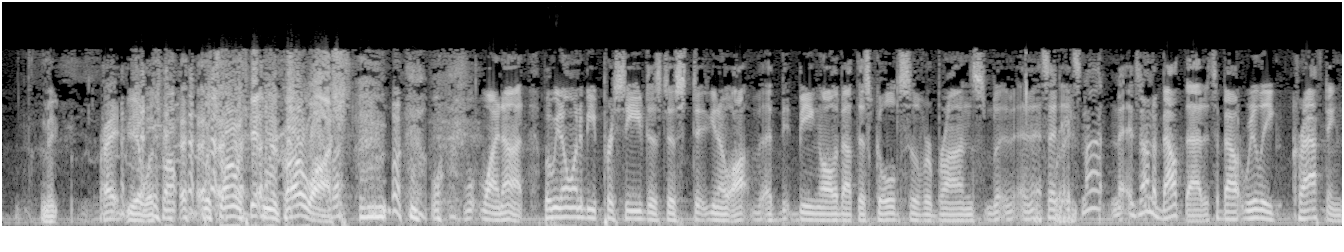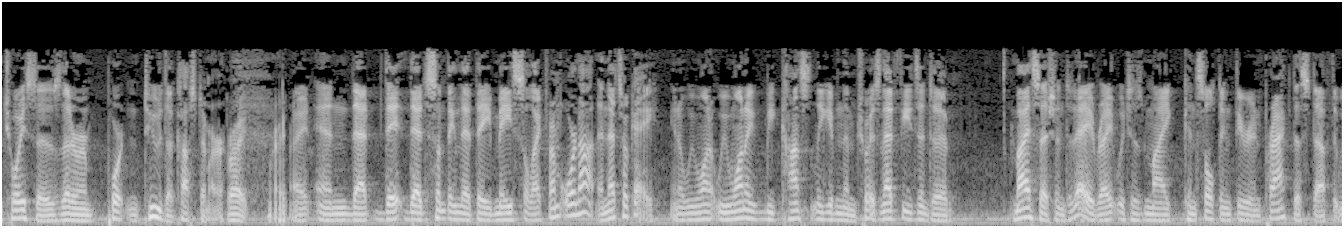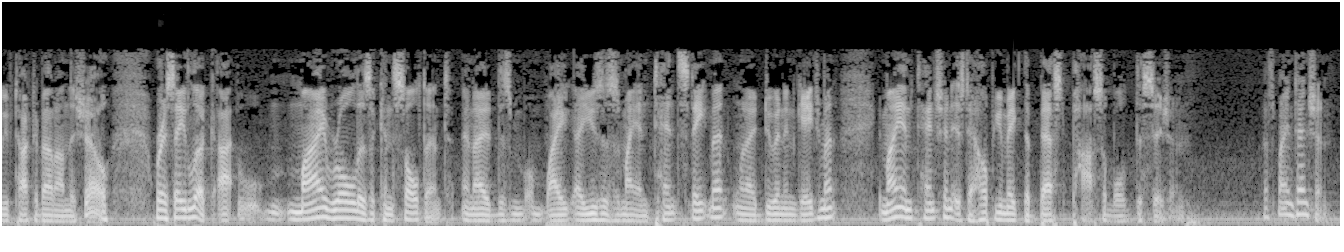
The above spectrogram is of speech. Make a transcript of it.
right? Yeah. What's wrong? What's wrong with getting your car washed? why not? But we don't want to be perceived as just you know uh, being all about this gold, silver, bronze. And I said right. it's not. It's not about that. It's about really crafting choices that are important to the customer. Right. Right. Right. And that they, that's something that they may select from or not, and that's okay. You know, we want we want to be constantly giving them choice, and that feeds into my session today, right, which is my consulting theory and practice stuff that we've talked about on the show, where I say, look, I, my role as a consultant, and I, this, I, I use this as my intent statement when I do an engagement. My intention is to help you make the best possible decision. That's my intention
